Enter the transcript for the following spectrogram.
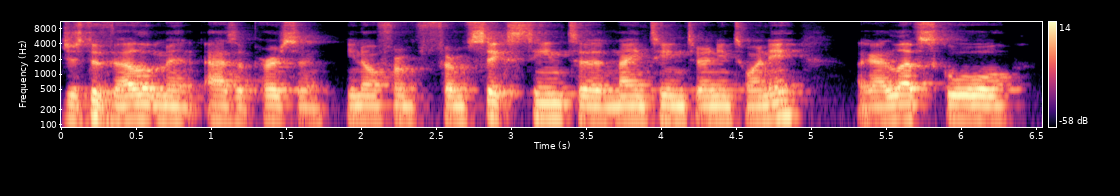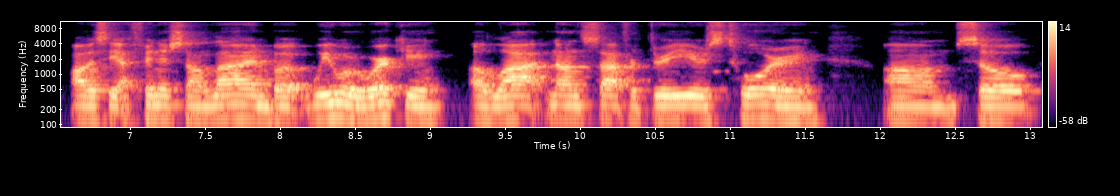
just development as a person, you know, from from 16 to 19 turning 20. Like I left school, obviously I finished online, but we were working a lot nonstop for 3 years touring. Um, so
